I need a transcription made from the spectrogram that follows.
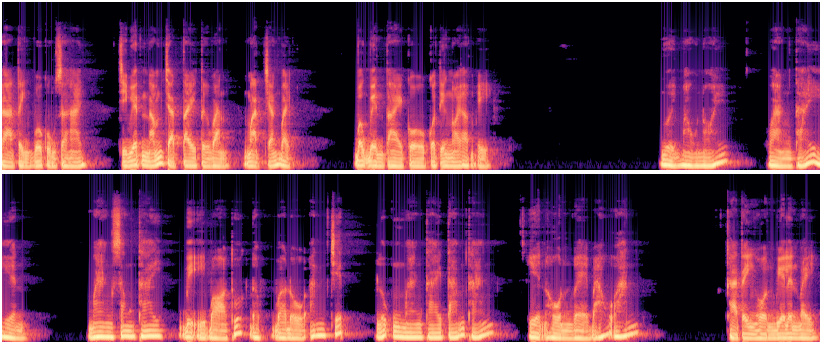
Khả tình vô cùng sợ hãi. Chỉ biết nắm chặt tay tử văn Mặt trắng bệch. Bỗng bên tai cô có tiếng nói ẩm ý Người màu nói, Hoàng Thái Hiền Mang song thai, Bị bỏ thuốc độc vào đồ ăn chết Lúc mang thai 8 tháng, Hiện hồn về báo oán. Khả tình hồn bia lên mây,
